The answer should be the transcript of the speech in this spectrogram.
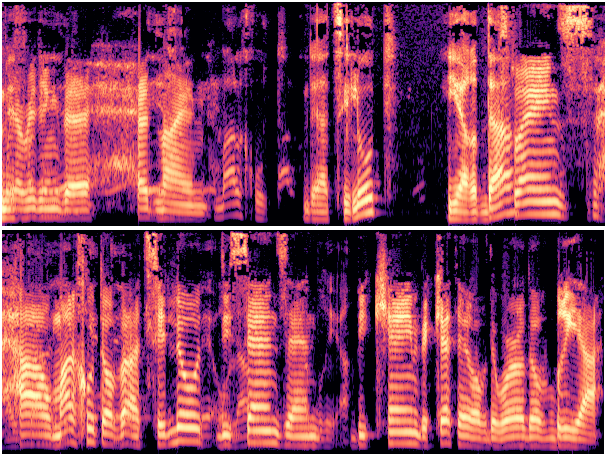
we are reading the headline. מלכות דאצילות ירדה explains how Malchut of Atzilut descends and became the Keter of the world of Bria.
